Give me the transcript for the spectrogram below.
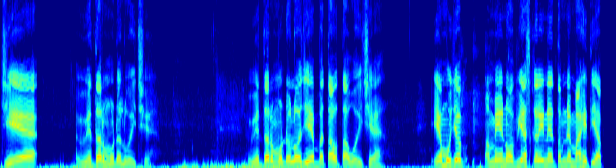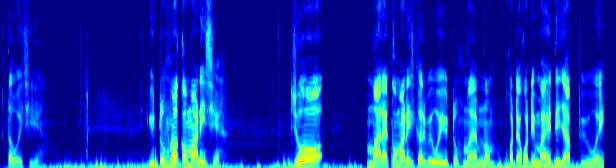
જે વેધર મોડલ હોય છે વેધર મોડલો જે બતાવતા હોય છે, એ મુજબ અમે એનો અભ્યાસ કરીને તમને માહિતી આપતા હોય છીએ. યુટ્યુબમાં કમાણી છે. જો મારે કમાણી જ કરવી હોય યુટ્યુબમાં એમનો, ખોટે ખોટી માહિતી જ આપવી હોય,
